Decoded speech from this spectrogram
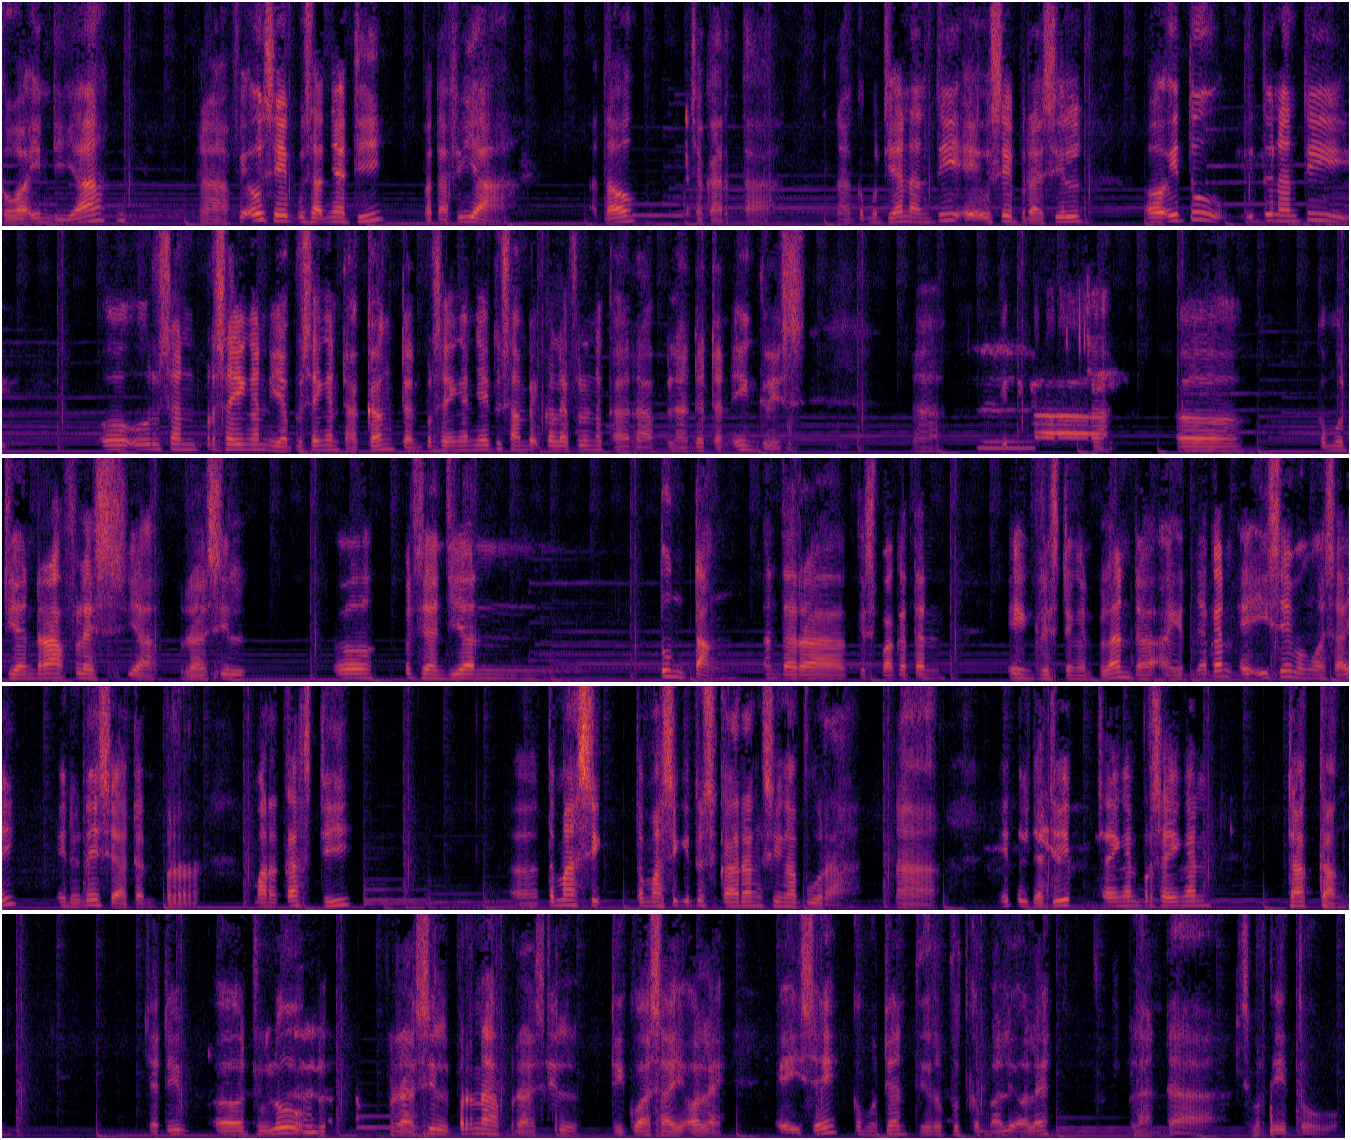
Goa India. Nah, VOC pusatnya di Batavia atau Jakarta. Nah, kemudian nanti EUC berhasil uh, itu itu nanti uh, urusan persaingan ya persaingan dagang dan persaingannya itu sampai ke level negara Belanda dan Inggris. Nah, hmm, ketika uh, kemudian Raffles ya berhasil uh, perjanjian tuntang antara kesepakatan Inggris dengan Belanda, akhirnya kan EIC menguasai Indonesia dan bermarkas di uh, Temasik. Temasik itu sekarang Singapura. Nah, itu jadi persaingan-persaingan dagang. Jadi uh, dulu hmm. berhasil pernah berhasil dikuasai oleh EIC, kemudian direbut kembali oleh Belanda. Seperti itu.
